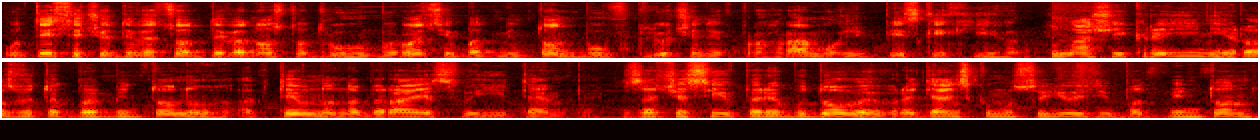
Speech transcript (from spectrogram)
У 1992 році бадмінтон був включений в програму Олімпійських ігор. У нашій країні розвиток бадмінтону активно набирає свої темпи. За часів перебудови в Радянському Союзі бадмінтон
